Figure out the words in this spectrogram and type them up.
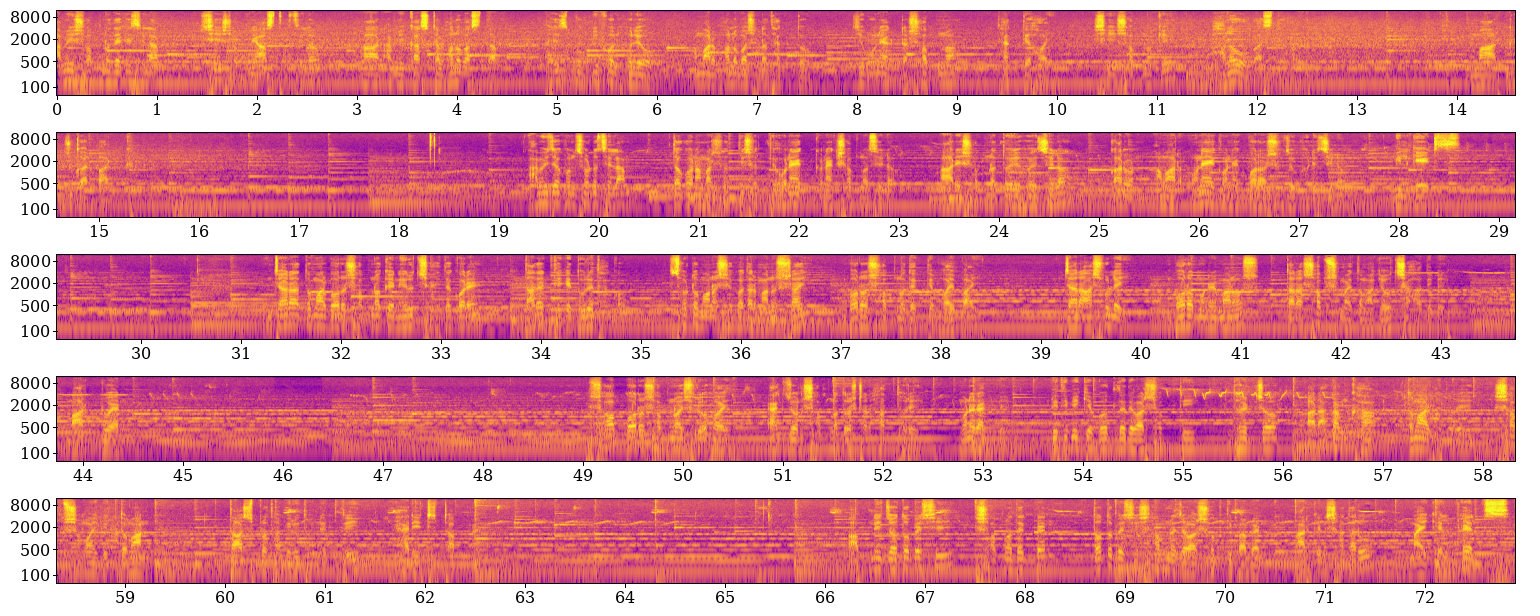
আমি স্বপ্ন দেখেছিলাম, সেই স্বপ্নে আস্থা ছিল আর আমি কাজটা ভালোবাসতাম। ফেসবুক বিফল হলেও আমার ভালোবাসাটা থাকতো। জীবনে একটা স্বপ্ন থাকতে হয়, সেই স্বপ্নকে ভালোও বাঁচতে হয়। Mark Zuckerberg. আমি যখন ছোট ছিলাম, তখন আমার সত্যি সত্যি অনেক অনেক স্বপ্ন ছিল। আর এই স্বপ্ন তৈরি হয়েছিল কারণ আমার অনেক অনেক পড়ার সুযোগ ঘটেছিল বিল গেটস যারা তোমার বড় স্বপ্নকে নিরুৎসাহিত করে, তাদের থেকে দূরে থাকো। ছোট মানসিকতার মানুষরাই বড় স্বপ্ন দেখতে ভয় পায়। যারা আসলেই বড় মনের মানুষ, তারা সবসময় তোমাকে উৎসাহ দেবে। Mark Twain. সব বড় স্বপ্নই শুরু হয় একজন স্বপ্নদ্রষ্টার হাত ধরে। মনে রাখবে, পৃথিবীকে বদলে দেওয়ার শক্তি, ধৈর্য আর আকাঙ্ক্ষা তোমার ভেতরে সব সময় বিদ্যমান। দাস প্রথা বিরোধী নেত্রী হ্যারিট টাপম্যান। আপনি যত বেশি স্বপ্ন দেখবেন, তত বেশি সামনে যাওয়ার শক্তি পাবেন। মার্কিন সাঁতারু মাইকেল ফেলস।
